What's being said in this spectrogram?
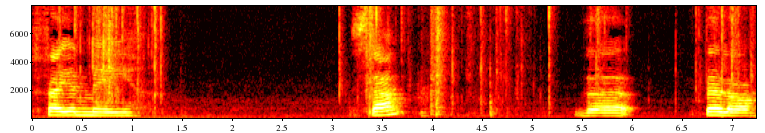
Faye and Me stamp, the Bella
